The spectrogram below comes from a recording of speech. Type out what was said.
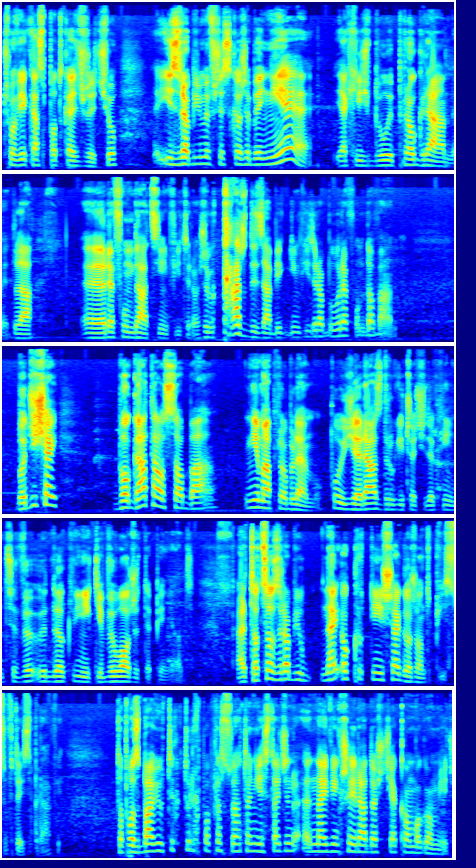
człowieka spotkać w życiu. I zrobimy wszystko, żeby nie jakieś były programy dla e, refundacji in vitro, żeby każdy zabieg in vitro był refundowany. Bo dzisiaj bogata osoba nie ma problemu. Pójdzie raz, drugi, trzeci do, klinicy, do kliniki, wyłoży te pieniądze. Ale to, co zrobił najokrutniejszego rząd PiSu w tej sprawie, to pozbawił tych, których po prostu na to nie stać, na- największej radości, jaką mogą mieć.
